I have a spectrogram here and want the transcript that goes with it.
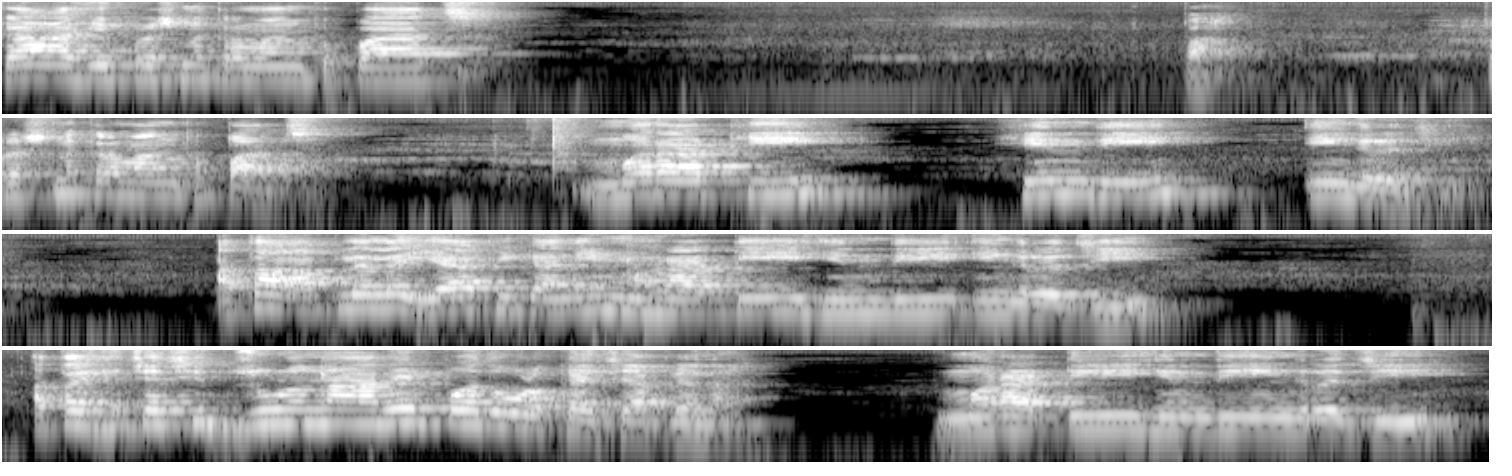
का आहे प्रश्न क्रमांक पाच? पा प्रश्न क्रमांक पाच. मराठी हिंदी इंग्रजी. आता आपल्याला या ठिकाणी मराठी हिंदी इंग्रजी आता ह्याच्याशी जुळणारे पद ओळखायचे आपल्याला. मराठी हिंदी इंग्रजी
